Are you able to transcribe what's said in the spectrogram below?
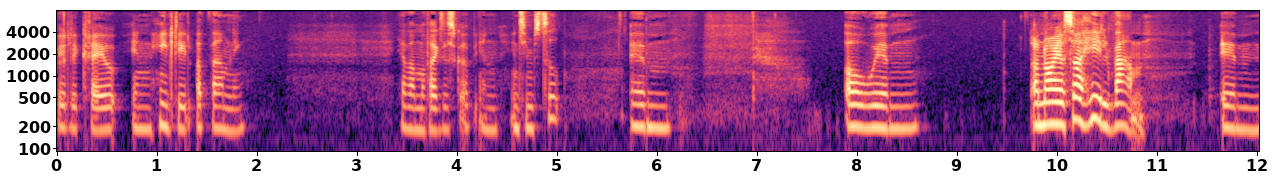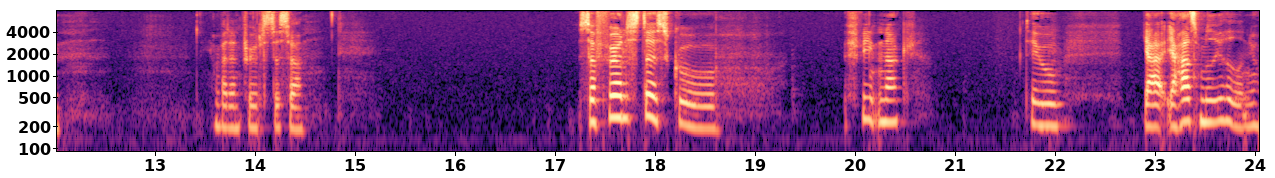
vil det kræve en hel del opvarmning. Jeg var mig faktisk op i en, en times tid. Øhm, og, øhm, og når jeg så er helt varm, øhm, Hvordan føles det så? Så føles det sgu fint nok. Det er jo... Jeg, jeg har smidigheden jo.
